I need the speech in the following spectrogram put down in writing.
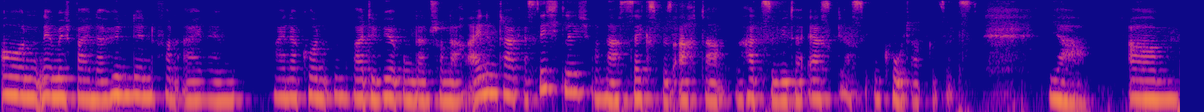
Und nämlich bei einer Hündin von einem meiner Kunden war die Wirkung dann schon nach einem Tag ersichtlich und nach sechs bis acht Tagen hat sie wieder erstklassigen Kot abgesetzt. Ja, ähm,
